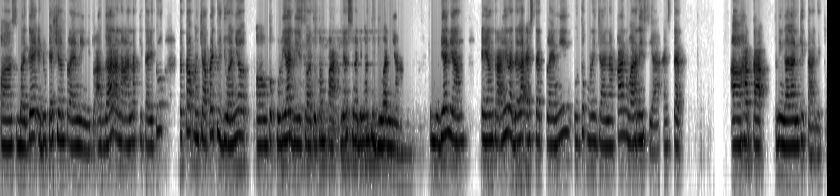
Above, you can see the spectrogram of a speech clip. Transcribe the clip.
uh, sebagai education planning itu agar anak-anak kita itu tetap mencapai tujuannya uh, untuk kuliah di suatu tempat ya sesuai dengan tujuannya. Kemudian yang eh, yang terakhir adalah estate planning untuk merencanakan waris ya, estate uh, harta peninggalan kita gitu.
